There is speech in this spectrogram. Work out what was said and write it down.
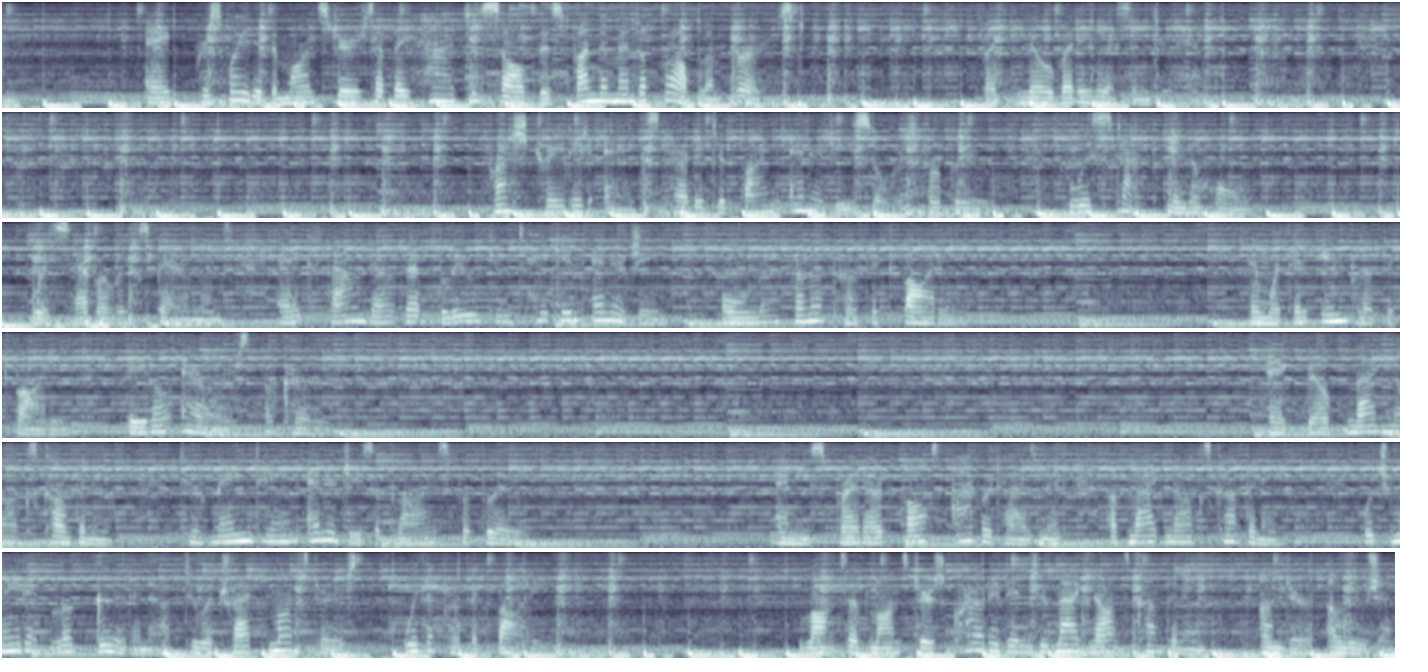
Egg persuaded the monsters that they had to solve this fundamental problem first. But nobody listened to him. Frustrated Egg started to find energy source for Blue who was stuck in the hole. With several experiments, Egg found out that Blue can take in energy only from a perfect body. And with an imperfect body, fatal errors occur. Egg built Magnox Company to maintain energy supplies for Blue. And he spread out false advertisement of Magnox Company which made it look good enough to attract monsters with a perfect body. Lots of monsters crowded into Magnox Company under illusion.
